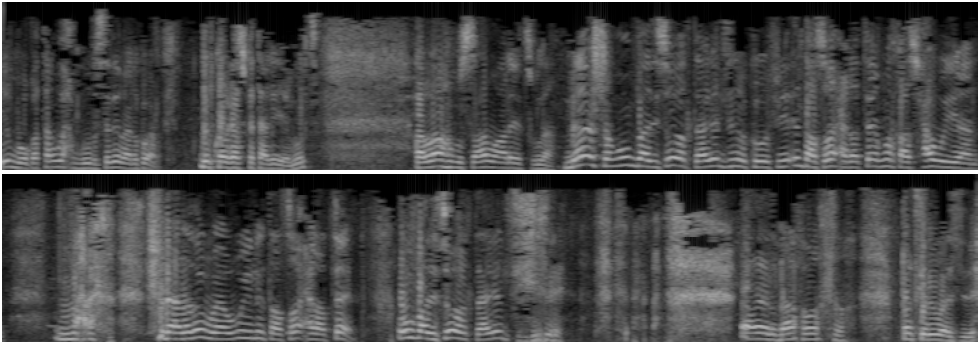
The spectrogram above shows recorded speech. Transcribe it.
ii muuqataan wax guursaday baan ku arkay. Dhibku halkaas ka taaganya moogta allaahuma salaamu calaytullah meeshan unbaad isoo hortaagantihiin koofiye intaa soo xidhateen markaas waxaa weeyaan waaweyn intaa soo xidhateen unbaad isoo hortaagantihiin dadkani waa side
